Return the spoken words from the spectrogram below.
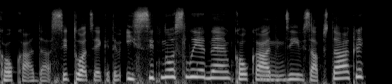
kaut kādā situācijā, ka tev izsit no sliedēm, kaut kādi mm. dzīves apstākļi,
